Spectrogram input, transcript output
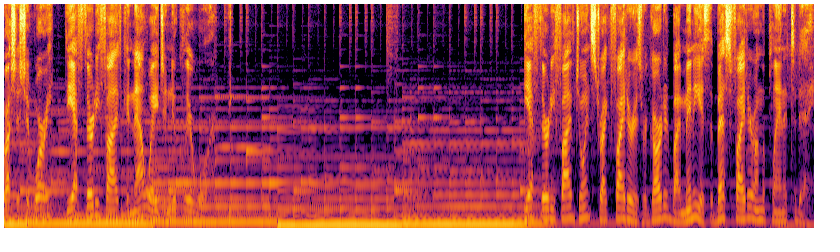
Russia should worry, the F-35 can now wage a nuclear war. The F-35 Joint Strike Fighter is regarded by many as the best fighter on the planet today.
